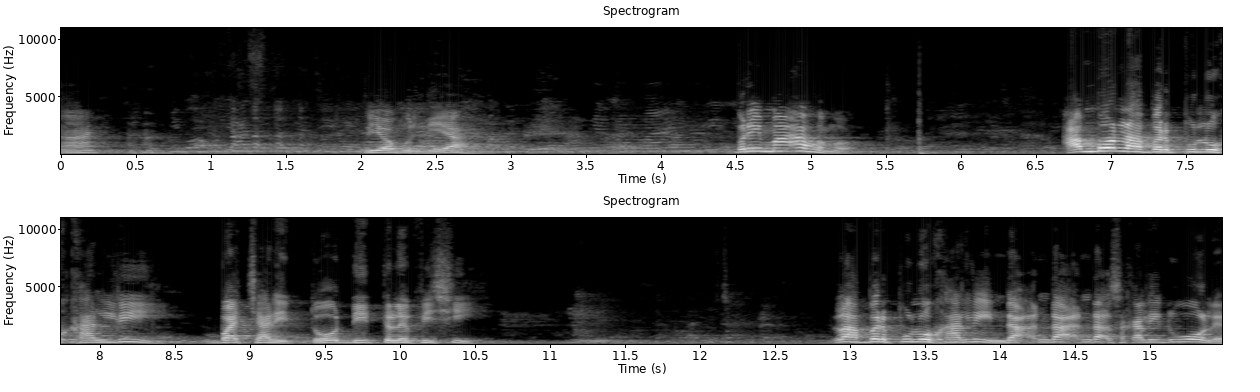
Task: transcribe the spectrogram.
Ah. Iya bulia. Beri maaf mo. Ambolah berpuluh kali baca itu di televisi. Lah berpuluh kali, ndak ndak ndak sekali dua le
